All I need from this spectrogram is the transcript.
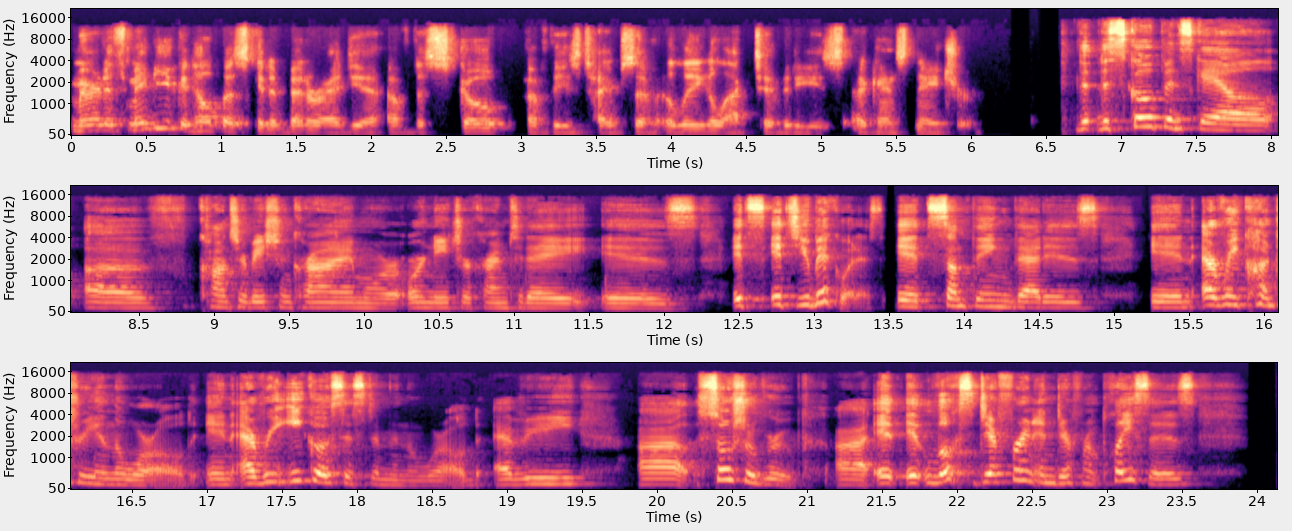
Meredith, maybe you could help us get a better idea of the scope of these types of illegal activities against nature. The, the scope and scale of conservation crime or, or nature crime today is it's it's ubiquitous. It's something that is in every country in the world, in every ecosystem in the world, every uh, social group. Uh, it, it looks different in different places,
